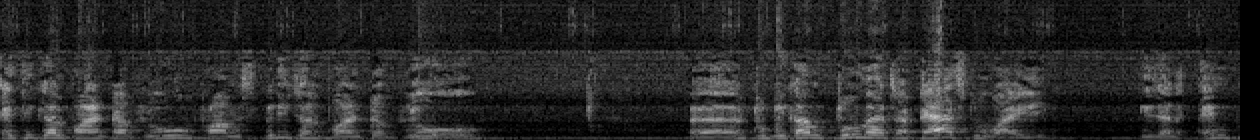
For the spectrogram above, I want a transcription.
ethical point of view, from spiritual uh, to become too much attached to wife is an imp-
